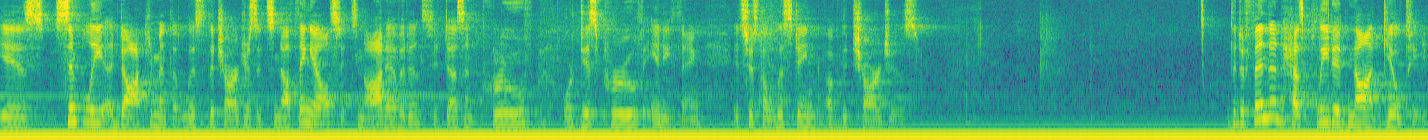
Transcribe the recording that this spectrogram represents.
is simply a document that lists the charges. It's nothing else. It's not evidence. It doesn't prove or disprove anything. It's just a listing of the charges. The defendant has pleaded not guilty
